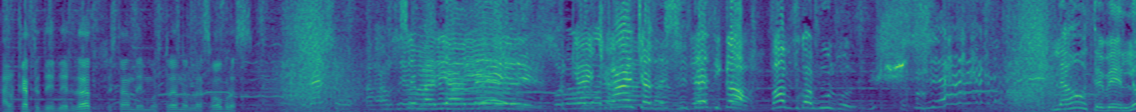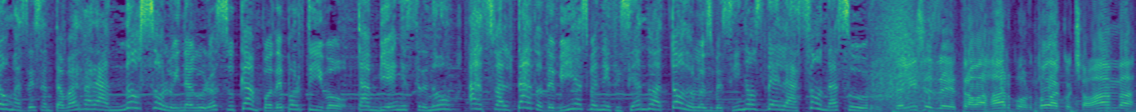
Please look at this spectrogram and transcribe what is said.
alcalde de verdad, están demostrando las obras. José María Leyes, porque hay canchas de sintética, vamos a jugar fútbol. La OTB Lomas de Santa Bárbara no solo inauguró su campo deportivo, también estrenó asfaltado de vías beneficiando a todos los vecinos de la zona sur. Felices de trabajar por toda Cochabamba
